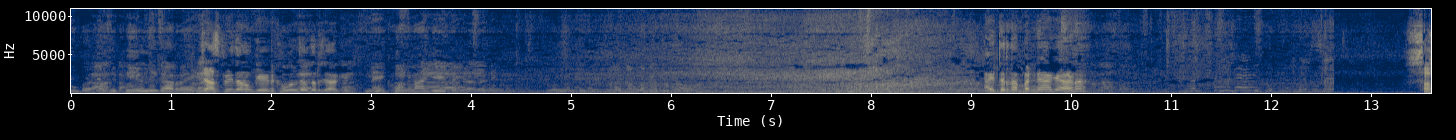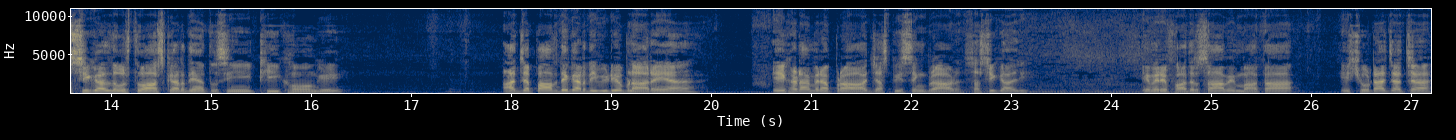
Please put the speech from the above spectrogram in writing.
ਬਟ ਅਸੀਂ ਫੀਲ ਨਹੀਂ ਕਰ ਰਹੇ ਜਸਪ੍ਰੀਤ ਨੂੰ ਗੇਟ ਖੋਲ ਦੇ ਉਧਰ ਜਾ ਕੇ। ਨਹੀਂ ਖੋਲਣਾ ਗੇਟ ਯਾਰ। ਇੱਧਰ ਤਾਂ ਬੰਨਿਆ ਗਿਆ ਹਨਾ? ਸਤਿ ਸ਼੍ਰੀ ਅਕਾਲ ਦੋਸਤੋ ਆਸ ਕਰਦੇ ਹਾਂ ਤੁਸੀਂ ਠੀਕ ਹੋਵੋਗੇ। ਅੱਜ ਆਪਾਂ ਆਪਦੇ ਘਰ ਦੀ ਵੀਡੀਓ ਬਣਾ ਰਹੇ ਹਾਂ। ਇਹ ਖੜਾ ਮੇਰਾ ਭਰਾ ਜਸਪੀਤ ਸਿੰਘ ਬਰਾੜ। ਸਤਿ ਸ਼੍ਰੀ ਅਕਾਲ ਜੀ। ਇਹ ਮੇਰੇ ਫਾਦਰ ਸਾਹਿਬ ਇਹ ਮਾਤਾ ਇਹ ਛੋਟਾ ਚਾਚਾ।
